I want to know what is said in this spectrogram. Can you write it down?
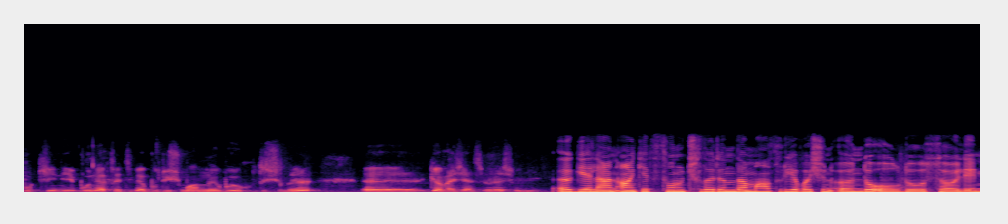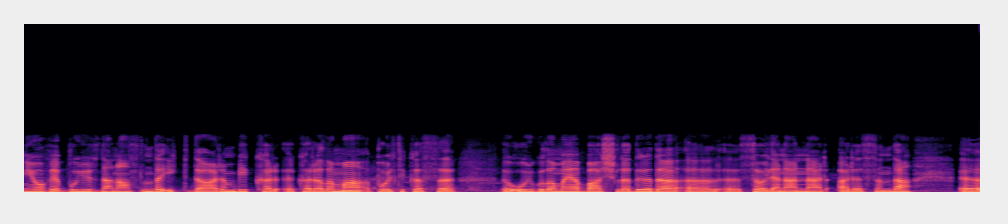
bu kini, bu nefreti ve bu düşmanlığı, bu hukuk dışılığı e, gömeceğiz. Öyle söyleyeyim. E, Gelen anket sonuçlarında Mansur Yavaş'ın önde olduğu söyleniyor ve bu yüzden aslında iktidarın bir kar- e, karalama politikası e, uygulamaya başladığı da söylenenler arasında. E,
